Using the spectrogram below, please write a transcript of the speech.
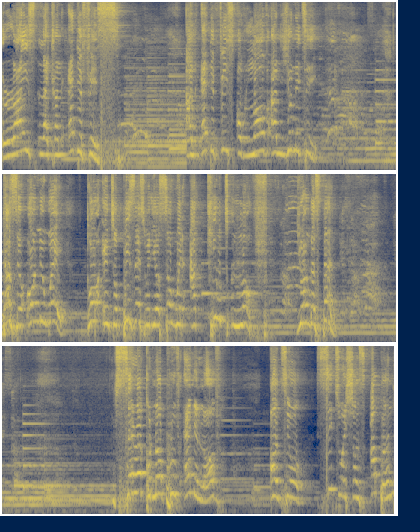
rise like an edifice, an edifice of love and unity. That's the only way. Go into business with yourself with acute love. You understand? Yes, sir. Yes, sir. Sarah could not prove any love until situations happened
